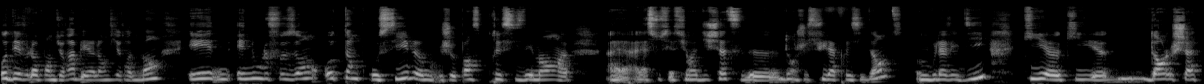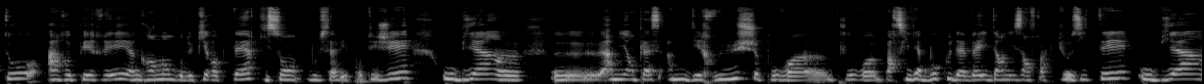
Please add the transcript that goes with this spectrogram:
au développement durable et à l'environnement. Et, nous le faisons autant que possible. Je pense précisément euh, à, l'association Adichatz dont je suis la présidente, comme vous l'avez dit, qui, euh, euh, dans le château a repéré un grand nombre de chiroptères qui sont, vous le savez, protégés, ou bien a mis en place, a mis des ruches pour, pour parce qu'il y a beaucoup d'abeilles dans les anfractuosités, ou bien,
